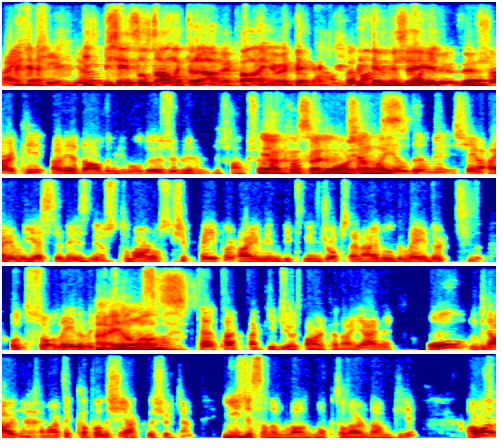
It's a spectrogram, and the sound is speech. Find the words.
Ben hiçbir şeyim diyor. Hiçbir şey sultanlıktır abi falan gibi. Ya, bir şey geliyoruz yani. Bu şarkıyı araya daldım gibi oldu. Özür dilerim. Lütfen kusura bakma. Söyle, Orada şey bayıldığım bir şey var. I am yesterday's news, tomorrow's chip paper, I am in between jobs and I will be later. O so, later'daki kısmı tak, tak tak gidiyor arkadan. Yani o bir de albüm tam artık kapanışı yaklaşırken iyice sana vuran noktalardan biri. Ama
